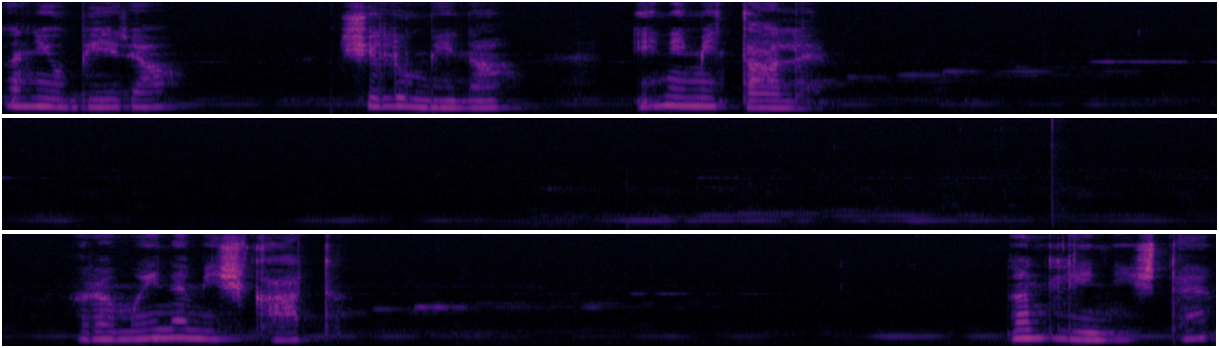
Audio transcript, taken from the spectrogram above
în iubirea și lumina inimii tale. Rămâi nemișcat, în liniște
